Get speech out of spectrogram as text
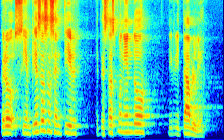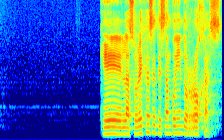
pero si empiezas a sentir que te estás poniendo irritable, que las orejas se te están poniendo rojas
